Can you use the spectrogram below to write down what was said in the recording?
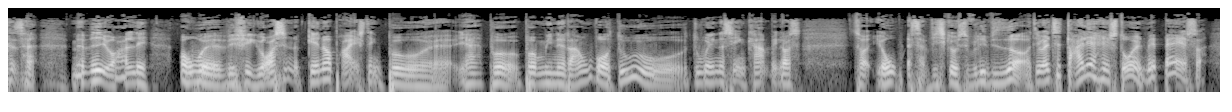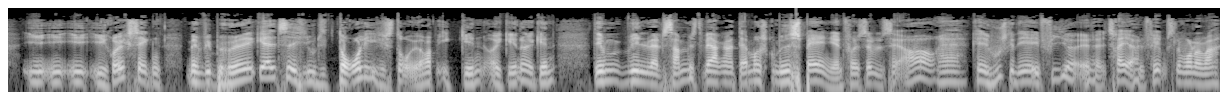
altså, man ved jo aldrig. Og øh, vi fik jo også en genoprejsning på, øh, ja, på, på Minadang, hvor du, du var inde og se en kamp, ikke også? Så jo, altså vi skal jo selvfølgelig videre, og det er jo altid dejligt at have historien med bag sig i, i, i, rygsækken, men vi behøver ikke altid hive de dårlige historier op igen og igen og igen. Det ville være det samme, hvis hver gang Danmark skulle møde Spanien, for eksempel sagde, åh, ja, kan I huske det her i 4 eller 93, eller hvor der var,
